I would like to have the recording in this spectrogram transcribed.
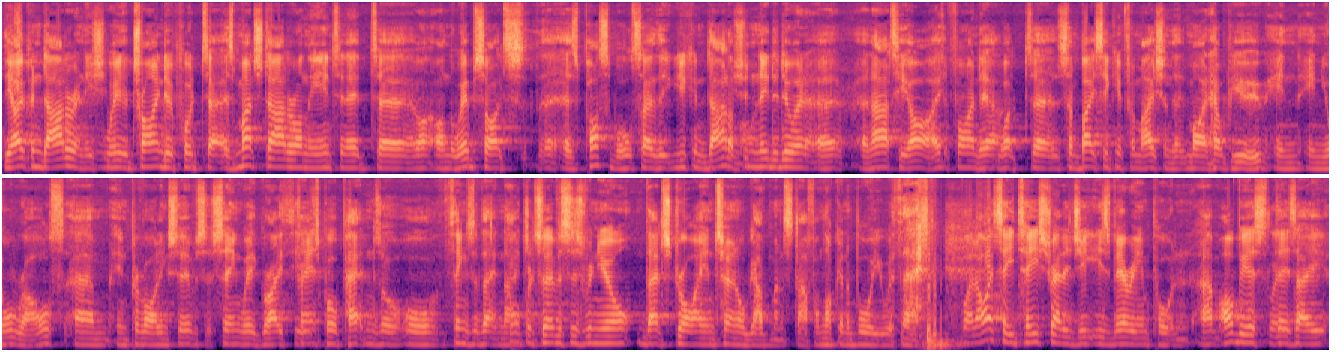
the open data initiative. We're trying to put uh, as much data on the internet, uh, on the websites uh, as possible so that you can data. You shouldn't need to do a, a, an RTI to find out what uh, some basic information that might help you in, in your roles um, in providing services, seeing where growth is, transport patterns or, or things of that nature. Corporate services renewal, that's dry internal government stuff. I'm not going to bore you with that. but ICT strategy is very important. Um, obviously, there's a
